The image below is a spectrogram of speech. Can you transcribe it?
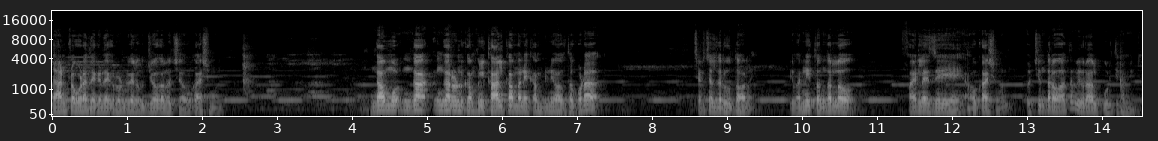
దాంట్లో కూడా దగ్గర దగ్గర రెండు వేల ఉద్యోగాలు వచ్చే అవకాశం ఉంది. ఇంకా మూ- ఇంకా ఇంకా రెండు కంపెనీలు కాల్కామ్ అనే కంపెనీ వాళ్ళతో కూడా చర్చలు జరుగుతూ ఉన్నాయి. ఇవన్నీ తొందరలో ఫైనలైజ్ అయ్యే అవకాశం ఉంది. వచ్చిన తర్వాత వివరాలు పూర్తిగా మీకు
